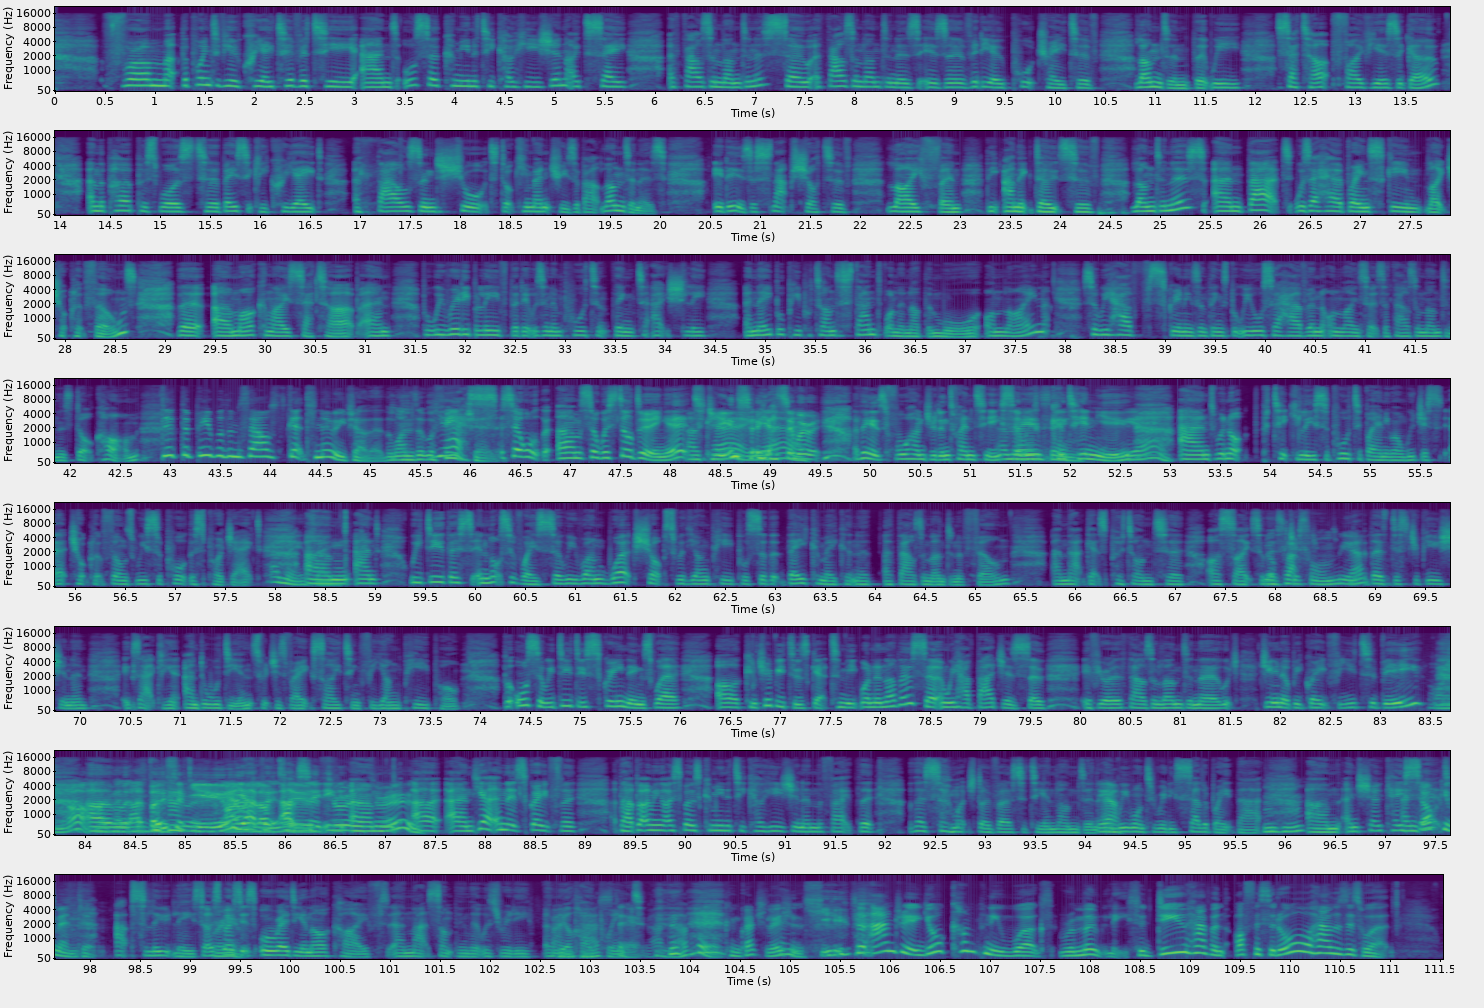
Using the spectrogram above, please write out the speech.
From the point of view of creativity and also community cohesion, I'd say A Thousand Londoners. So, A Thousand Londoners is a video portrait of London that we set up five years ago. And the purpose was to basically create a thousand short documentaries about Londoners. It is a snapshot of life and the anecdotes of Londoners. And that was a harebrained scheme like chocolate films that uh, Mark and I set up. And but we really believed that it was an important thing to actually enable people to understand one another more online. So we have screenings and things, but we also have an online, so it's a thousandlondoners.com. Did the people themselves get to know each other, the ones that were Yes. featured? So, um, so we're still doing it, Okay, June. So yeah. so we're. I think it's 420. Amazing. So we continue. Yeah. And we're not particularly supported by anyone. We just at Chocolate Films we support this project. Amazing. Um, and we do this in lots of ways. So we run workshops with young people so that they can make an, a, thousand Londoner film, and that gets put onto our site. So Your there's just- platform, yeah. there's distribution and exactly and audience, which is very exciting for young people. But also we do do screenings where our contributors get to meet one another. So and we have badges. So if you're a thousand Londoner, which June, it'll be great for you to be. Why not? I love Um, both of you, would yeah, but absolutely, Through and through. Uh, and yeah, and it's great for that. But I mean, I suppose community cohesion and the fact that there's so much diversity in London, Yeah. and we want to really celebrate that um, and showcase and it. document it. Absolutely. So I Brilliant. suppose it's already an archive, and that's something that was really a real high point. I love it. Congratulations. Thank you. So, Andrea, your company works remotely. So, do you have an office at all? Or how does this work?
